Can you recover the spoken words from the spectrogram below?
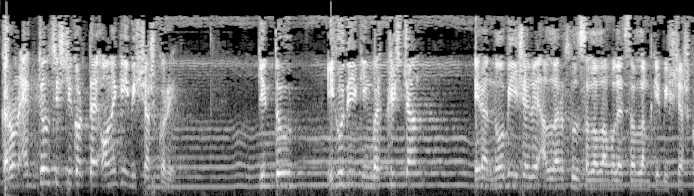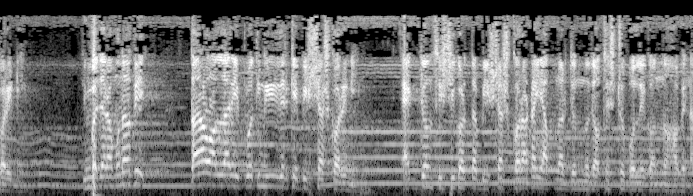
কারণ একজন সৃষ্টিকর্তায় অনেকেই বিশ্বাস করে। কিন্তু ইহুদি কিংবা খ্রিস্টান, এরা নবী হিসেবে আল্লাহ রসুল সাল্লাহ সাল্লামকে বিশ্বাস করেনি। কিংবা যারা মুনাফিক, তারাও আল্লাহর এই প্রতিনিধিদেরকে বিশ্বাস করেনি। একজন সৃষ্টিকর্তা বিশ্বাস করাটাই আপনার জন্য যথেষ্ট বলে গণ্য হবে না।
